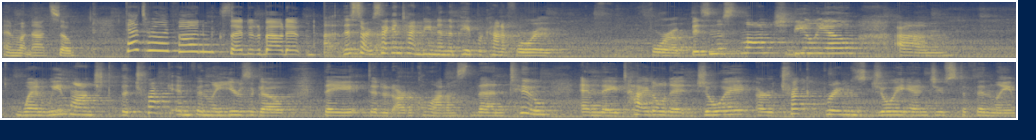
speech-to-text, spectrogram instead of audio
and whatnot, so that's really fun. I'm excited about it. Uh, this is our second time being in the paper kind of for, for a business launch dealio. Um, when we launched the truck in Findlay years ago, they did an article on us then too, and they titled it Joy, or Truck Brings Joy and Juice to Findlay,"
